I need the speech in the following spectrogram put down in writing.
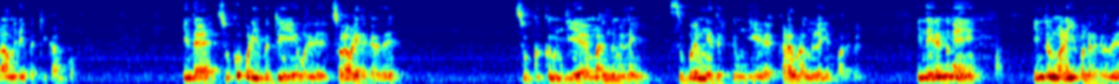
நாம் இதை பற்றி காண்போம். இந்த சுக்குப்பொடியை பற்றி ஒரு சொலவடை இருக்கிறது. சுக்குக்கு மிஞ்சிய மருந்தும் இல்லை சுப்பிரமணியத்திற்கு மிஞ்சிய கடவுளும் இல்லை என்பார்கள். இந்த இரண்டுமே இன்றும் வணங்கி கொண்டிருக்கிறது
